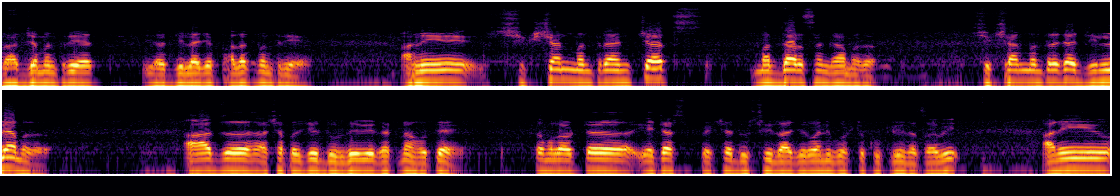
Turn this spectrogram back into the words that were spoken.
राज्यमंत्री आहेत या जिल्ह्याचे पालकमंत्री आहे आणि शिक्षण मंत्र्यांच्याच मतदारसंघामध्ये शिक्षण मंत्र्याच्या जिल्ह्यामध्ये आज अशा पद्धतीची दुर्दैवी घटना होते आहे. तर मला वाटतं याच्यापेक्षा दुसरी लाजीरवाणी गोष्ट कुठली नसावी. आणि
